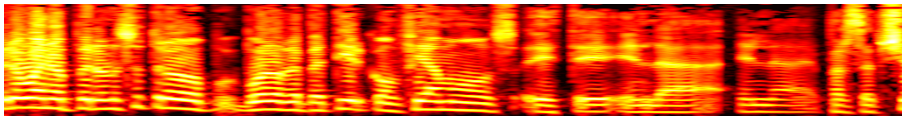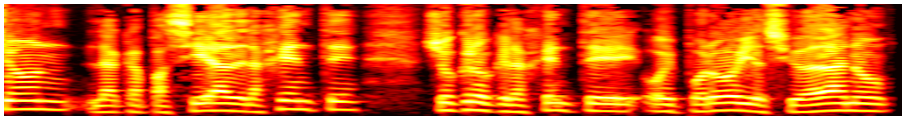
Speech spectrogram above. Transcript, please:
Pero bueno, pero nosotros, vuelvo a repetir, confiamos este, en, la, en la percepción, la capacidad de la gente. Yo creo que la gente, hoy por hoy, el ciudadano,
